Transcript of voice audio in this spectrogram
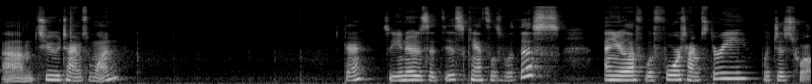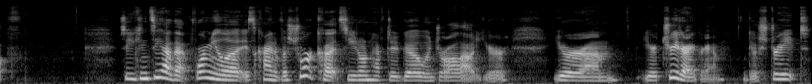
um, 2 times 1. Okay, so you notice that this cancels with this, and you're left with 4 times 3, which is 12. So you can see how that formula is kind of a shortcut, so you don't have to go and draw out your, your, um, your tree diagram. You go straight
